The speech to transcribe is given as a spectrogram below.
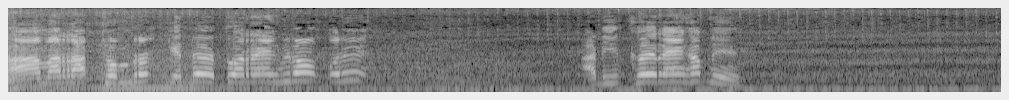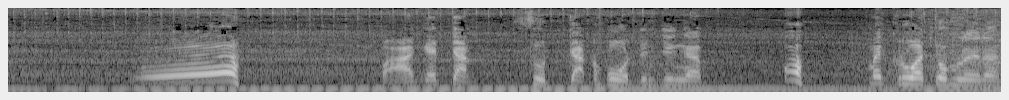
พามารับชมรถเกียร์เดอร์ตัวแรงพี่น้องตัวนี้ อดีตเคยแรงครับนี่ โอ้ป๋าแกจัดสุดจัดโหดจริง ๆ ครับ โอ้ ไม่กลัวจมเลยนะ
